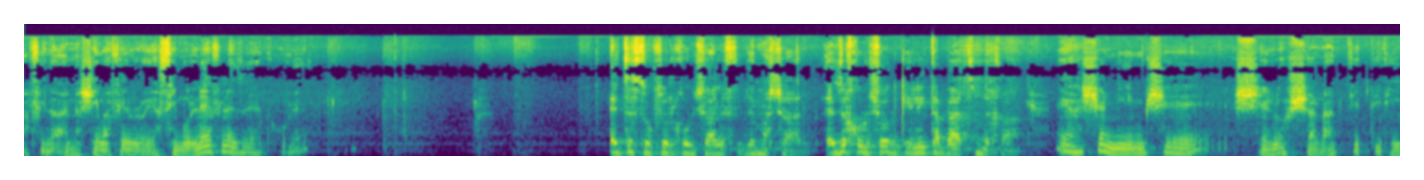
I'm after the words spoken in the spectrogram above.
אפילו אנשים אפילו לא ישימו לב לזה וכולי. איזה סוג של חולשה, למשל? איזה חולשות גילית בעצמך? היה שנים ש... שלא שלטתי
